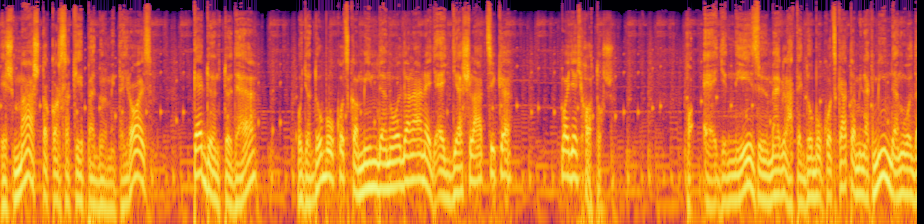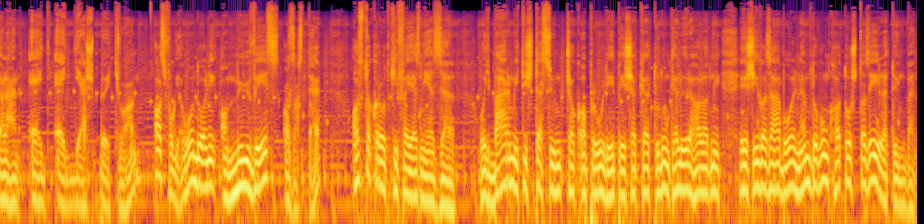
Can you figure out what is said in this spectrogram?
és mást akarsz a képedből, mint egy rajz, te döntöd el, hogy a dobókocka minden oldalán egy egyes látszik-e, vagy egy hatos. Egy néző meglát egy dobókockát, aminek minden oldalán egy egyes pötty van, az fogja gondolni, a művész, azaz te, azt akarod kifejezni ezzel, hogy bármit is teszünk, csak apró lépésekkel tudunk előre haladni, és igazából nem dobunk hatost az életünkben.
